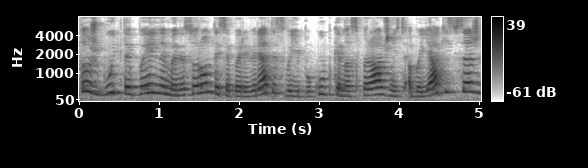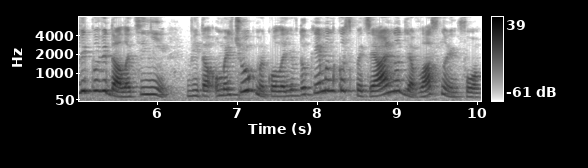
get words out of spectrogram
Тож будьте пильними, не соромтеся перевіряти свої покупки на справжність, аби якість все ж відповідала ціні. Віта Омельчук, Микола Євдокименко спеціально для власної інфо.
